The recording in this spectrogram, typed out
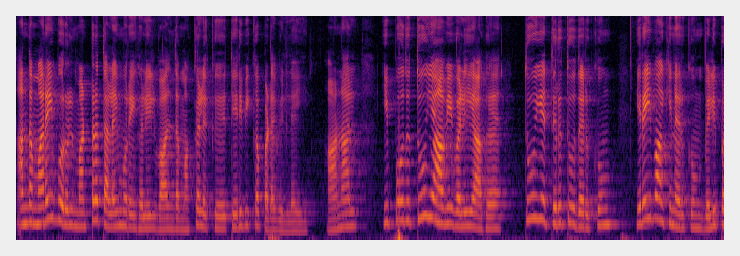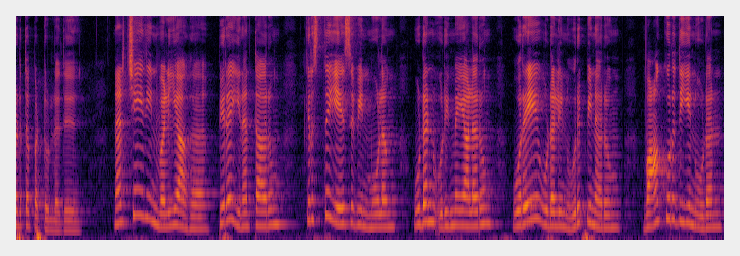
அந்த மறைபொருள் மற்ற தலைமுறைகளில் வாழ்ந்த மக்களுக்கு தெரிவிக்கப்படவில்லை. ஆனால் இப்போது தூய ஆவி வழியாக தூய திருத்தூதருக்கும் இறைவாக்கினருக்கும் வெளிப்படுத்தப்பட்டுள்ளது. நற்செய்தியின் வழியாக பிற இனத்தாரும் கிறிஸ்து இயேசுவின் மூலம் உடன் உரிமையாளரும் ஒரே உடலின் உறுப்பினரும் வாக்குறுதியின் உடன்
